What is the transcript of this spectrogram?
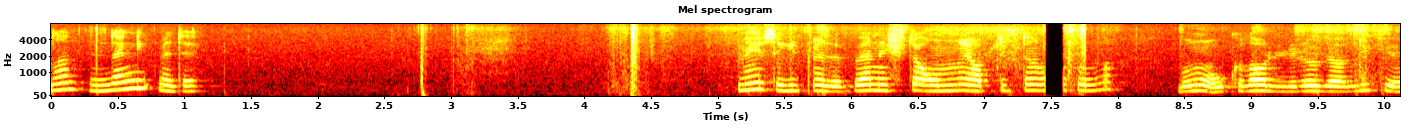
Lan neden gitmedi? Neyse gitmedi. Ben işte onu yaptıktan sonra bana o kadar lira geldi ki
